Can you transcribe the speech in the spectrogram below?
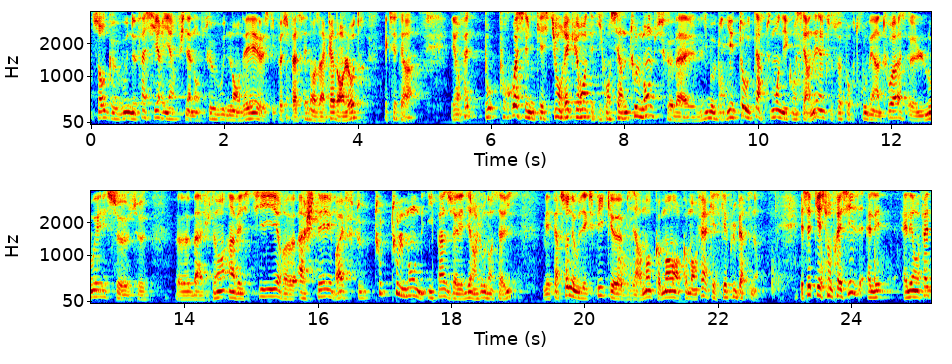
sans que vous ne fassiez rien finalement, parce que vous vous demandez euh, ce qui peut se passer dans un cas, dans l'autre, etc. Et en fait, pourquoi c'est une question récurrente et qui concerne tout le monde, puisque bah, l'immobilier, tôt ou tard, tout le monde est concerné, hein, que ce soit pour trouver un toit, euh, louer, se, euh, bah, justement investir, euh, acheter, bref, tout, le monde y passe, j'allais dire, un jour dans sa vie, mais personne ne vous explique bizarrement comment, comment faire, qu'est-ce qui est le plus pertinent. Et cette question précise, elle est, elle est en fait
